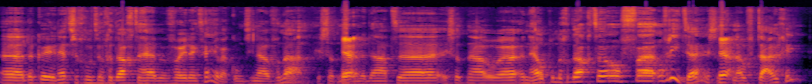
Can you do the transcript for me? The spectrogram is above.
uh, dan kun je net zo goed een gedachte hebben waarvan je denkt: hé, hey, waar komt die nou vandaan? Is dat nou Ja. inderdaad uh, is dat nou, uh, een helpende gedachte of, of niet? Hè? Is dat Ja. een overtuiging?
